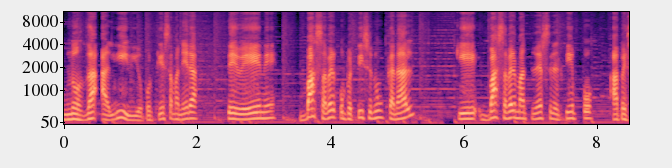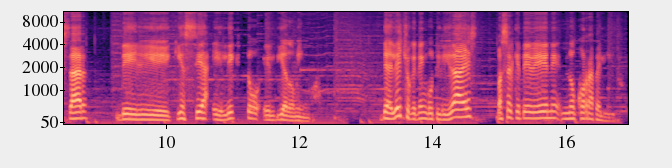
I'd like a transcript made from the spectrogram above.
nos da alivio, porque de esa manera TVN va a saber convertirse en un canal que va a saber mantenerse en el tiempo a pesar de quien sea electo el día domingo. Ya el hecho que tenga utilidades va a ser que TVN no corra peligro.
